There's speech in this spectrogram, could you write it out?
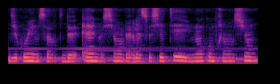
Du coup, une sorte de haine aussi envers la société, une non-compréhension.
